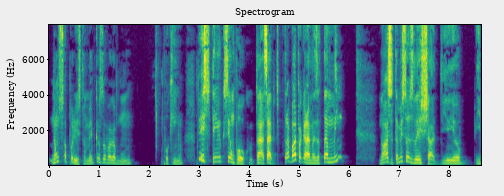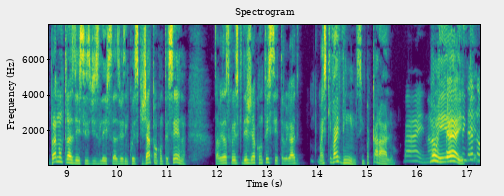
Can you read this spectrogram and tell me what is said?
Não só por isso, também porque eu sou vagabundo. Um pouquinho. Porque isso tem que ser um pouco, tá? Sabe? Tipo, trabalho pra caralho, mas eu também. Nossa, eu também sou desleixado. E, eu... e pra não trazer esses desleixos, às vezes, em coisas que já estão acontecendo, talvez as coisas que deixem de acontecer, tá ligado? Mas que vai vir, assim, pra caralho. Vai, Não, hora e é, tem e- é novo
